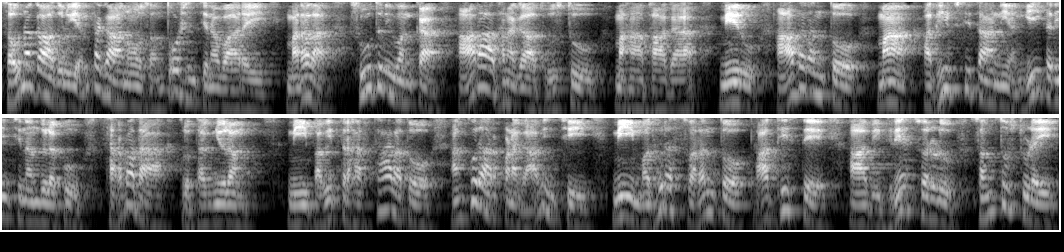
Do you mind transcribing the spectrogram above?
సౌనకాదులు ఎంతగానో సంతోషించిన వారై మరల సూతుని వంక ఆరాధనగా చూస్తూ మహాభాగా మీరు ఆదరంతో మా అభీప్సితాన్ని అంగీకరించినందులకు సర్వదా కృతజ్ఞులం. మీ పవిత్ర హస్తాలతో అంకురార్పణ గావించి మీ మధుర స్వరంతో ప్రార్థిస్తే ఆ విఘ్నేశ్వరుడు సంతుష్టుడై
